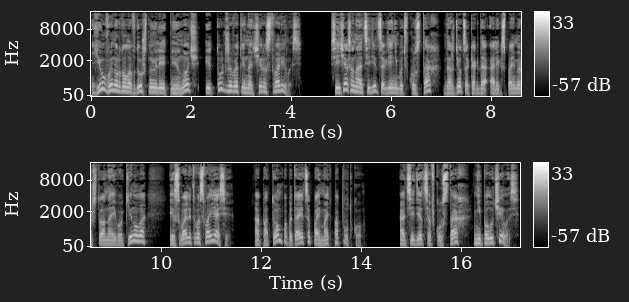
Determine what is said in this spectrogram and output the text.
Ю вынурнула в душную летнюю ночь и тут же в этой ночи растворилась. Сейчас она отсидится где-нибудь в кустах, дождется, когда Алекс поймет, что она его кинула, и свалит во свояси, а потом попытается поймать попутку. Отсидеться в кустах не получилось.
